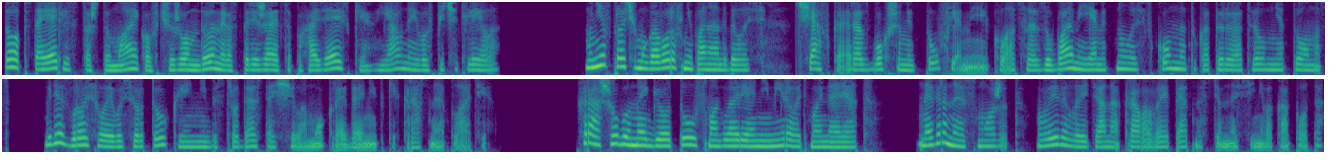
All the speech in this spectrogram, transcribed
То обстоятельство, что Майкл в чужом доме распоряжается по-хозяйски, явно его впечатлило. Мне, впрочем, уговоров не понадобилось. Чавкая разбухшими туфлями и клацая зубами, я метнулась в комнату, которую отвел мне Томас, где сбросила его сюртук и не без труда стащила мокрое до нитки красное платье. Хорошо бы Мэгги О'Тул смогла реанимировать мой наряд. Наверное, сможет. Вывела ведь она кровавые пятна с тёмно-синего капота.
